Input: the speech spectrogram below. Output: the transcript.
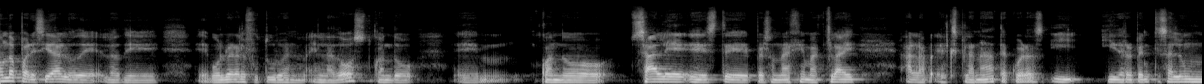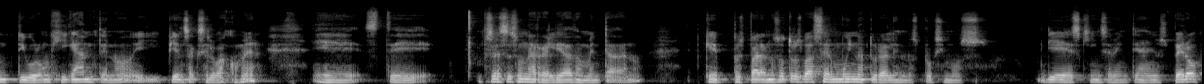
onda parecida a lo de, lo de eh, Volver al Futuro en, la 2, cuando, em, cuando sale este personaje McFly a la explanada, ¿te acuerdas? Y, de repente sale un tiburón gigante, ¿no? Y piensa que se lo va a comer. Eh, este, pues esa es una realidad aumentada, ¿no? que pues para nosotros va a ser muy natural en los próximos 10, 15, 20 años, pero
